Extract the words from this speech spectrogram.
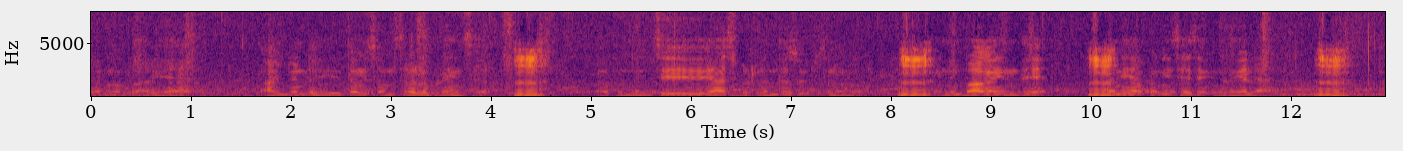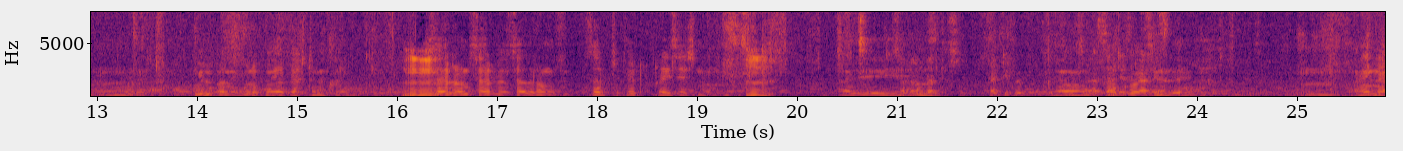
సార్ మా భార్య యాక్సిడెంట్ అయ్యి తొమ్మిది సంవత్సరాలు అప్పుడు అయింది సార్. అప్పటి నుంచి హాస్పిటల్ అంతా చూస్తున్నాము ఉమ్. అన్నీ బాగా అయింది. పని ఆ పని చేసేకి ఉదగలే. కూలి పనికి కూడా పోయే కష్టం సార్. సార్ రెండు సార్లు చదరం సర్టిఫికేట్ ట్రై చేసినాము. అది తక్కువ వచ్చింది అయినా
